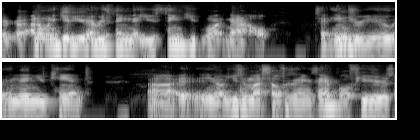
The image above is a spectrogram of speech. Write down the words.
I don't want to give you everything that you think you want now to injure you and then you can't uh, you know using myself as an example a few years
